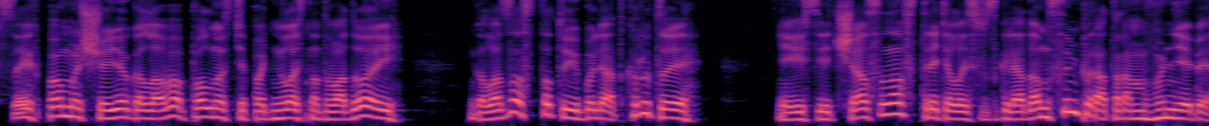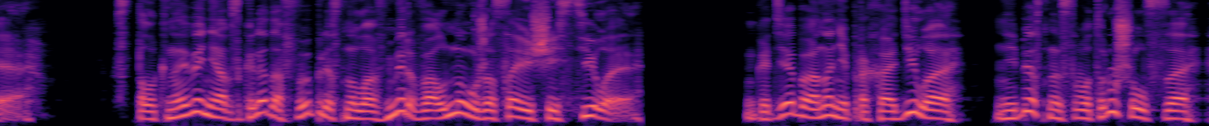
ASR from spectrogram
С их помощью ее голова полностью поднялась над водой, глаза статуи были открыты, и сейчас она встретилась взглядом с Императором в небе. Столкновение взглядов выплеснуло в мир волну ужасающей силы. Где бы она ни проходила, небесный свод рушился,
